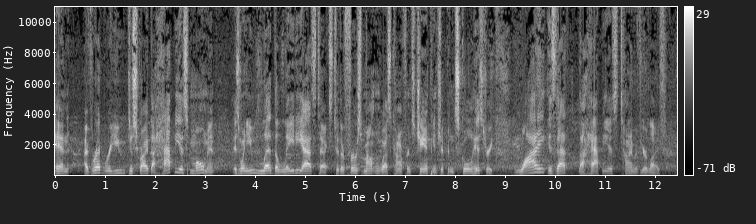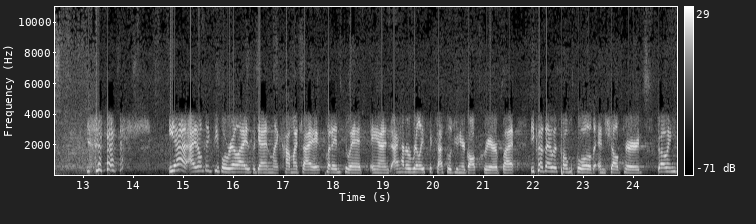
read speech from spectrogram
And I've read where you described the happiest moment is when you led the Lady Aztecs to their first Mountain West Conference championship in school history. Why is that the happiest time of your life? yeah, I don't think people realize again like how much I put into it and I had a really successful junior golf career, but because I was homeschooled and sheltered, going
